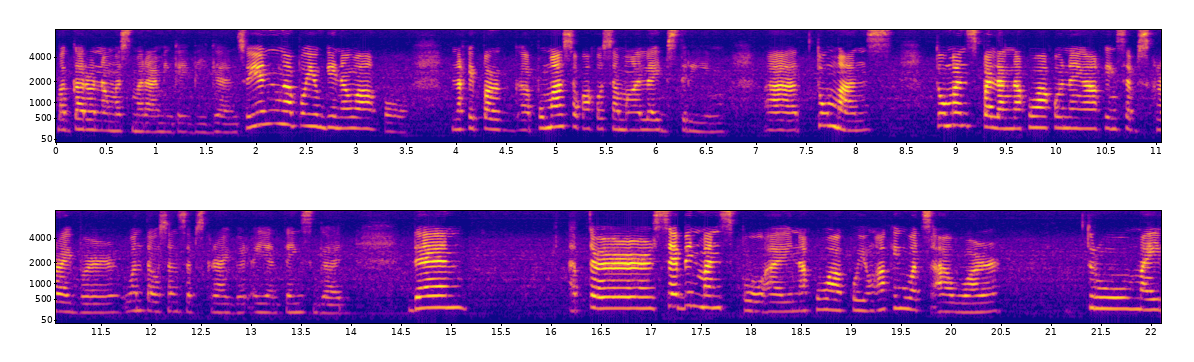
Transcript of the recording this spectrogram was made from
magkaroon ng mas maraming kaibigan. So yun nga po yung ginawa ko. Nakipag uh, pumasok ako sa mga live stream uh, two months 2 months pa lang nakuha ko na yung aking subscriber 1,000 subscriber ayan thanks God then after 7 months po ay nakuha ko yung aking watch hour through my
